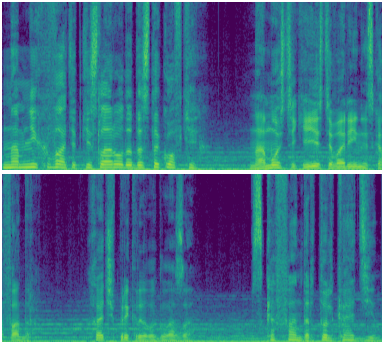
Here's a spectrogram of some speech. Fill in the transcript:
Нам не хватит кислорода до стыковки. На мостике есть аварийный скафандр. Хач прикрыла глаза. Скафандр только один.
